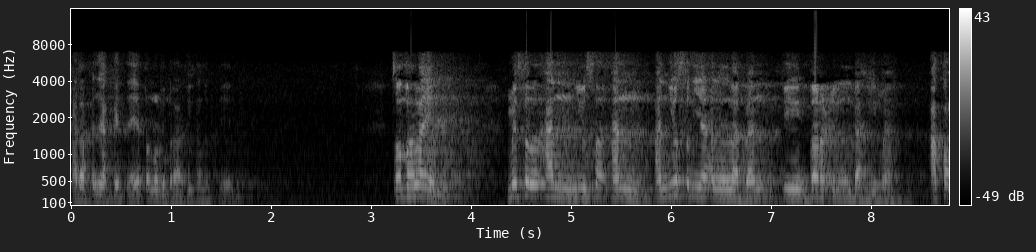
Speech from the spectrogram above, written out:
Ada penyakitnya ya perlu diperhatikan seperti ini. Contoh lain, misal an yusal an an yusriya al-laban fi dar'il bahimah atau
